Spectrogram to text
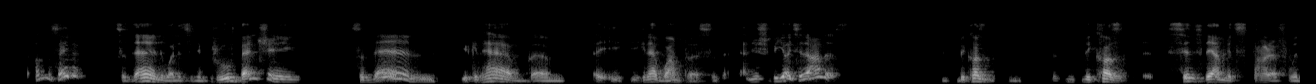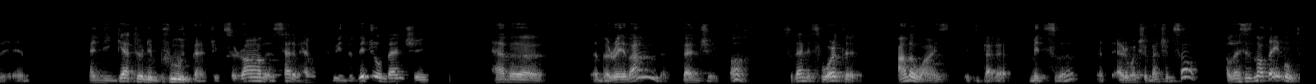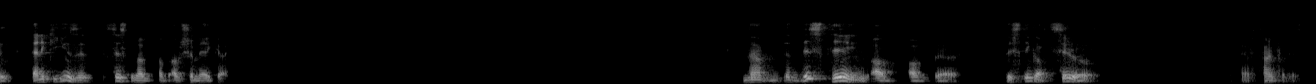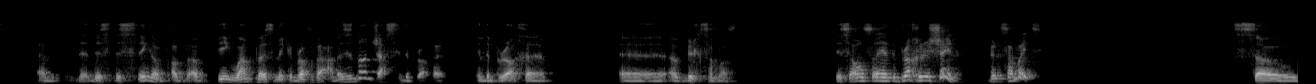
the same. So then, when it's an improved benching, so then you can have um, you, you, can have one person, and you should be yotzid others, because because since they are mitzvah with him, and you get to an improved benching. So rather, instead of having three individual benching, have a, a Berevam benching. Oh, so then it's worth it. Otherwise, it's better mitzvah that everyone should bench himself, unless he's not able to. Then he can use the system of, of, of. Now, this thing of, of uh, this thing of tziruf, I have time for this. Um, this this thing of, of, of, being one person make a bracha for others is not just in the bracha in the bracha uh, of Birchas this also had the bracha rishena, So,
